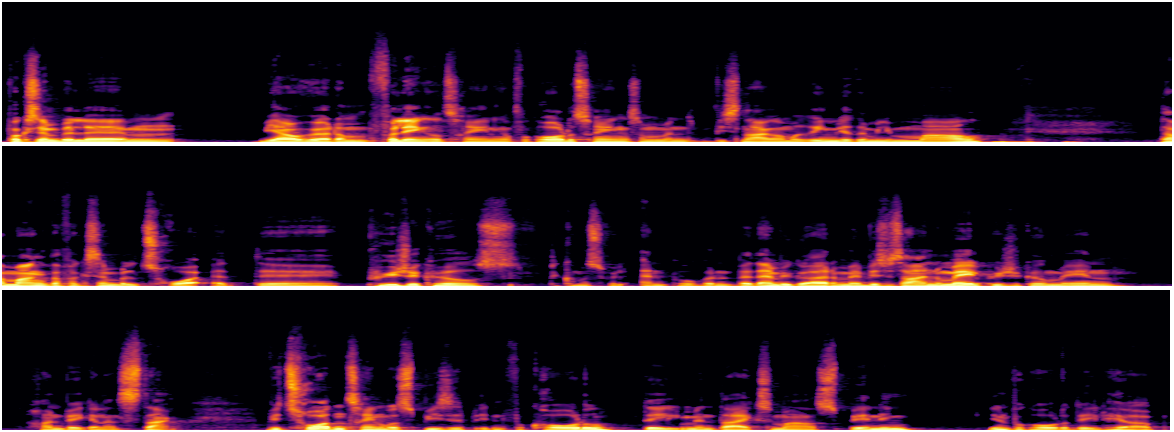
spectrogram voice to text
For eksempel, øh, vi har jo hørt om forlænget træning og forkortet træning, som man, vi snakker om rimelig, rimelig meget. Der er mange, der for eksempel tror, at øh, preacher curls, det kommer selvfølgelig an på, hvordan, hvordan vi gør det, men hvis vi tager en normal preacher curl med en håndvægt eller en stang, vi tror, den træner vores bicep i den forkortede del, men der er ikke så meget spænding i den forkortede del heroppe.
